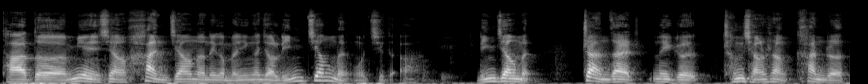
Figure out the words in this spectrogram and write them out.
它的面向汉江的那个门应该叫临江门，我记得啊。临江门，站在那个城墙上看着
